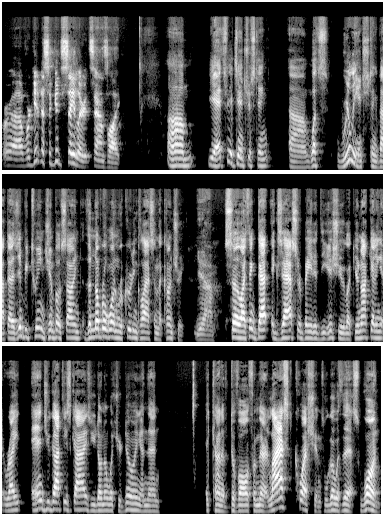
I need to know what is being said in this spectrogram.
we're uh, we're getting us a good sailor. It sounds like. Um. Yeah, it's it's interesting. Uh, what's really interesting about that is in between Jimbo signed the number one recruiting class in the country. Yeah. So I think that exacerbated the issue. Like you're not getting it right, and you got these guys, you don't know what you're doing, and then it kind of devolved from there. Last questions. We'll go with this one.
